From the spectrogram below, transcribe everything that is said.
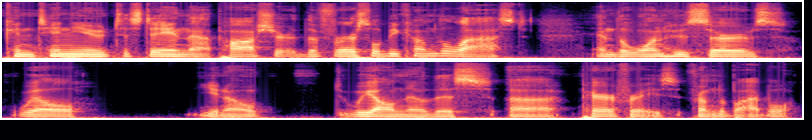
continue to stay in that posture. The first will become the last, and the one who serves will, you know, we all know this uh, paraphrase from the Bible.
